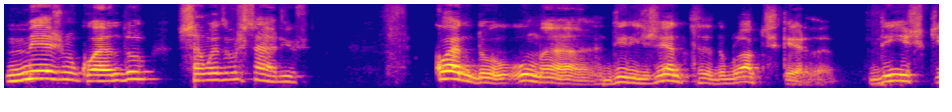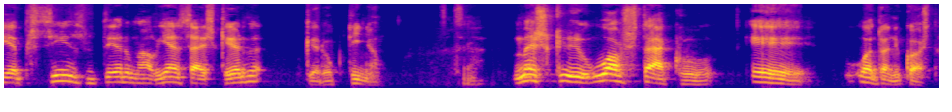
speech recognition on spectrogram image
mesmo quando são adversários. Quando uma dirigente do Bloco de Esquerda diz que é preciso ter uma aliança à esquerda, que era o que tinham, Sim. mas que o obstáculo é o António Costa.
